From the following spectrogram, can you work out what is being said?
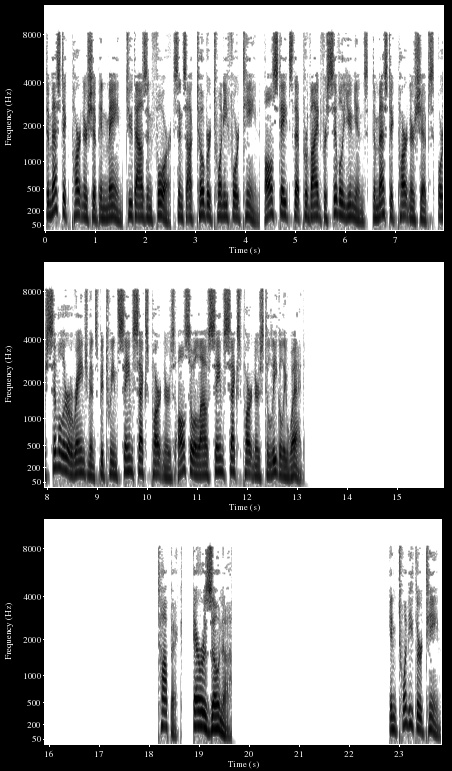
Domestic partnership in Maine 2004 since October 2014 all states that provide for civil unions domestic partnerships or similar arrangements between same-sex partners also allow same-sex partners to legally wed Arizona In 2013,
